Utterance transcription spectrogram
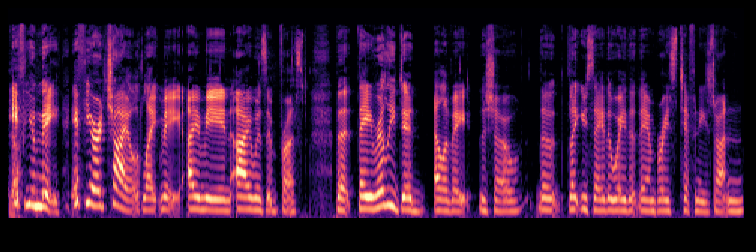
if you're me, if you're a child like me, I mean, I was impressed. But they really did elevate the show. The like you say, the way that they embraced Tiffany Stratton.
